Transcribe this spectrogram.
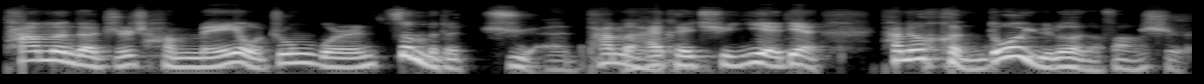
他们的职场没有中国人这么的卷，他们还可以去夜店，他们有很多娱乐的方式。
